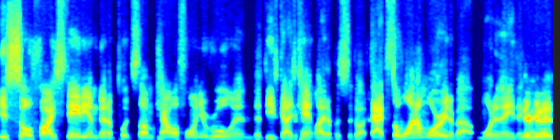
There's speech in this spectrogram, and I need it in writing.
gonna. Unless, unless so. Now, the only thing I want. Okay, so here was the only catch I wonder is SoFi Stadium going to put some California rule in that these guys can't light up a cigar? That's the one I'm worried about more than anything. They're gonna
